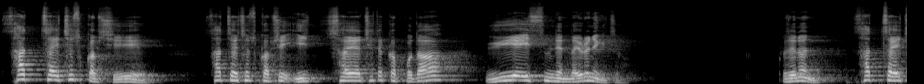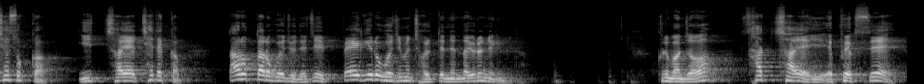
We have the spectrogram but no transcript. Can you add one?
4차의 최소값이 4차의 최소값이 2차의 최대값보다 위에 있으면 된다 이런 얘기죠. 그래서 얘는 4차의 최소값, 2차의 최대값 따로따로 구해줘야 되지 빼기로 구해주면 절대 안 된다 이런 얘기입니다. 그럼 먼저 4차의 이 fx의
